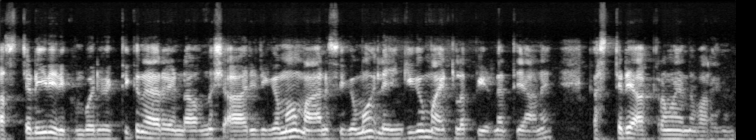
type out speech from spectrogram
കസ്റ്റഡിയിൽ ഇരിക്കുമ്പോൾ ഒരു വ്യക്തിക്ക് നേരെ ഉണ്ടാകുന്ന ശാരീരികമോ മാനസികമോ ലൈംഗികമായിട്ടുള്ള പീഡനത്തെയാണ് കസ്റ്റഡി ആക്രമണം എന്ന് പറയുന്നത്.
